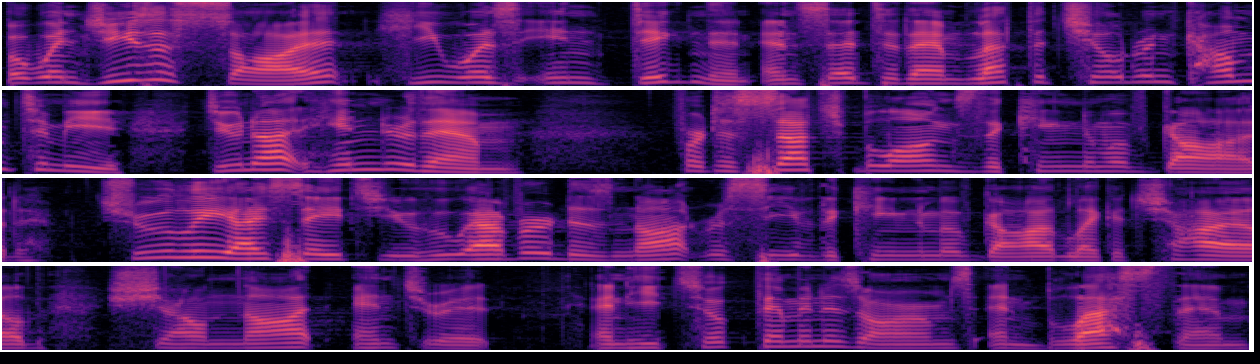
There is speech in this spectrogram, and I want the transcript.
But when Jesus saw it, he was indignant and said to them, Let the children come to me. Do not hinder them, for to such belongs the kingdom of God. Truly I say to you, whoever does not receive the kingdom of God like a child shall not enter it. And he took them in his arms and blessed them,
